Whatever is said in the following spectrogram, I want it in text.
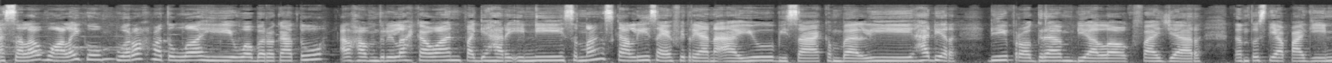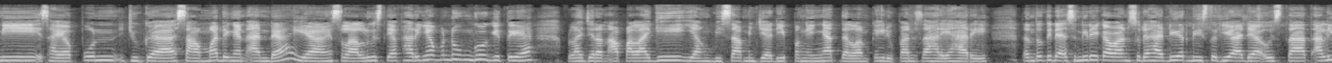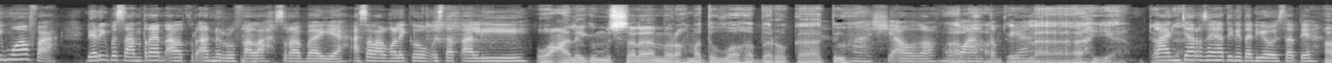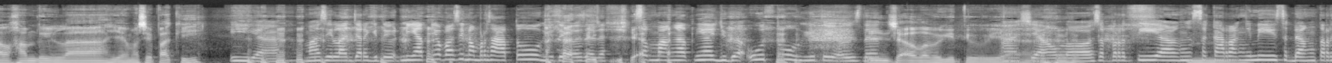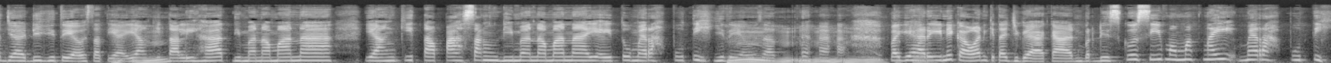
Assalamualaikum warahmatullahi wabarakatuh. Alhamdulillah kawan pagi hari ini senang sekali saya Fitriana Ayu bisa kembali hadir di program Dialog Fajar. Tentu setiap pagi ini saya pun juga sama dengan Anda yang selalu setiap harinya menunggu gitu ya Pelajaran apa lagi yang bisa menjadi pengingat dalam kehidupan sehari-hari. Tentu tidak sendiri kawan sudah hadir di studio ada Ustadz Ali Muafa dari pesantren Al-Quran Nurul Falah Surabaya. Assalamualaikum Ustadz Ali. Waalaikumsalam warahmatullahi wabarakatuh. Masya Allah, mantap ya. Alhamdulillah, ya. Lancar sehat ini tadi ya Ustadz ya. Alhamdulillah, ya masih pagi. Iya, masih lancar gitu. Niatnya pasti nomor satu gitu ya Ustaz. iya. Semangatnya juga utuh gitu ya Ustaz. Insya Allah begitu ya. Masya Allah. Seperti yang hmm. sekarang ini sedang terjadi gitu ya Ustaz ya. Hmm. Yang kita lihat di mana-mana, yang kita pasang di mana-mana yaitu merah putih gitu ya Ustaz. Hmm. hmm, hmm, hmm Pagi hari ini kawan kita juga akan berdiskusi memaknai merah putih.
